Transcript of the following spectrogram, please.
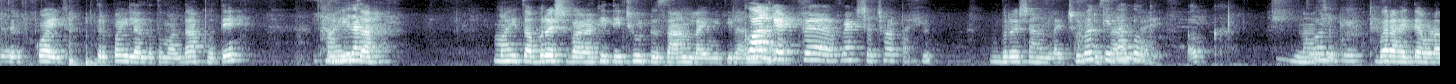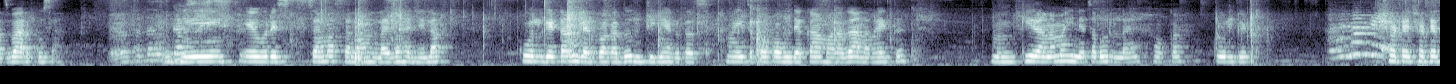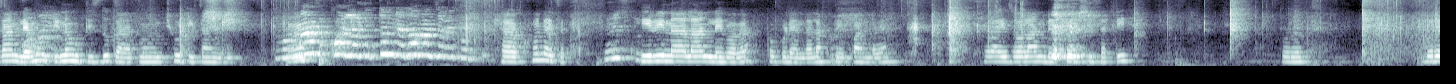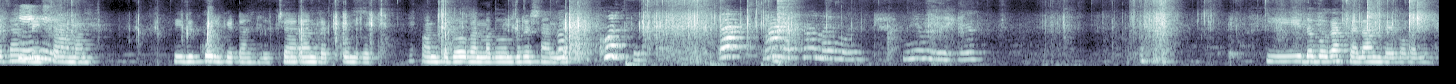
तर कॉईल तर पहिल्यांदा तुम्हाला दाखवते. माहीचा माहीचा ब्रश बघा किती छोटूसा आणलाय मी तिला. कॉलगेटपेक्षा छोटा आहे. ब्रश आणलाय बघ की छोटूसा आणलाय. दाखवते अक. नाजूक. Colgate. बरं आहे तेवढाच बारकुसा. हे एव्हरेस्टचा मसाला आणलाय भाजीला. कोलगेट आणल्यात बघा दोन तीन एकदाच. माहीचा पप्पा उद्या कामाला जाणार आहेत. मग किराणा महिन्याचा भरलाय हो का? कोलगेट छोट्या छोट्याच आणल्या. मोठी नव्हतीच दुकानात म्हणून छोटीच आणली माझं खोललं, मग तुमच्या दोघांचं हा खोलायचं का? हिरिनाला आणले बघा कपड्यांना लागते पांढऱ्या. राईजवाला आणले फरशीसाठी. परत बरंच आणले सामान. ही बी कोलगेट आणली चार आणल्यात कोलगेट. आमच्या दोघांना दोन ब्रश आणले ही डबं घासायला आणलंय बघा मी.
